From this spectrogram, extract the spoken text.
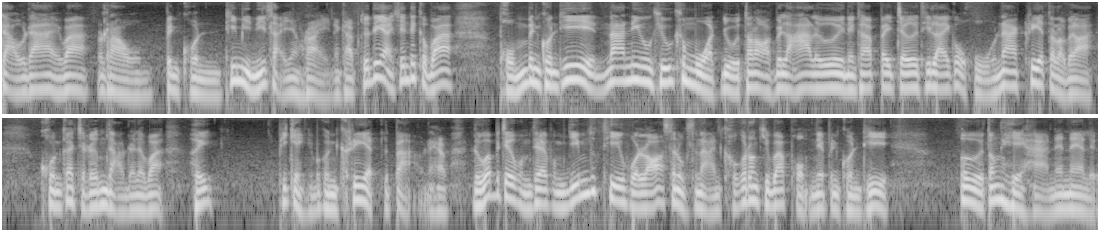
เดาได้ว่าเราเป็นคนที่มีนิสัยอย่างไรนะครับตัวอย่างเช่นถ้าเกิดว่า ผมเป็นคนที่หน้านิ้วคิ้วขมวดอยู่ตลอดเวลาเลยนะครับ ไปเจอทีไรก็โอ้โหหน้าเครียดตลอดเวลา คนก็จะเริ่มเดาได้เลยว่า เฮ้ย พี่เก่งเป็นคนเครียดหรือเปล่านะครับ หรือว่าไปเจอผมทีไรผมยิ้มทุกทีหัวเราะสนุกสนานเขาก็ต้องคิดว่าผมเนี่ยเป็นคนที่เออต้องเฮฮาแน่ๆเลย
